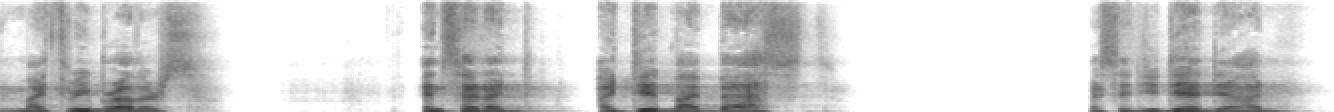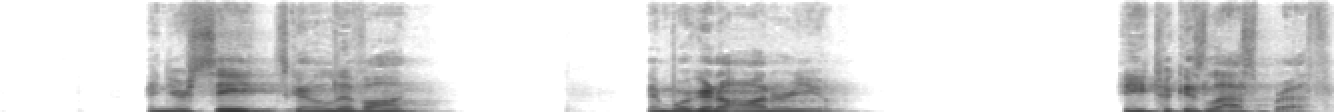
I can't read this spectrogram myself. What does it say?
my three brothers and said, I, I did my best. I said, You did, Dad. And your seed's going to live on. And we're going to honor you. And he took his last breath.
